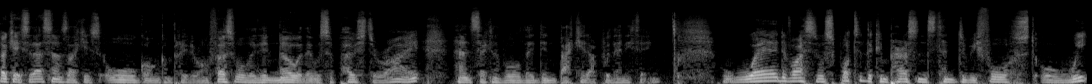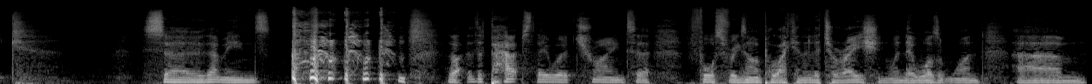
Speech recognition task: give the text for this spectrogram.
Okay, so that sounds like it's all gone completely wrong. First of all, they didn't know what they were supposed to write, and second of all, they didn't back it up with anything. Where devices were spotted, the comparisons tended to be forced or weak. So that means perhaps they were trying to force, for example, like an alliteration when there wasn't one. Um,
